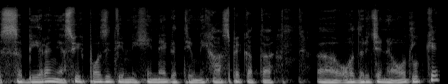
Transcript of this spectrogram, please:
sabiranja svih pozitivnih i negativnih aspekata određene odluke,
